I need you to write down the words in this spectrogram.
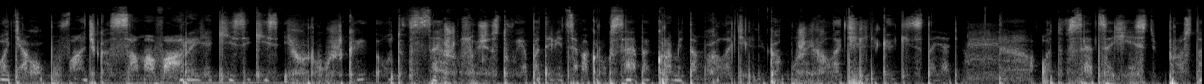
одяг, обувачка, самовари, якісь якісь ігрушки, от все, що существує. Подивіться вокруг себе, крім там холодильника, може і холодильники якісь стоять. От все це є просто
